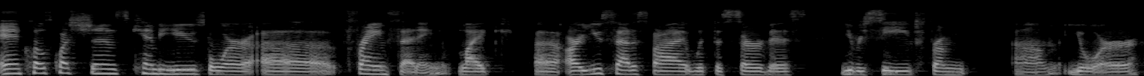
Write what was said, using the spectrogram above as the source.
And closed questions can be used for uh, frame setting, like uh, are you satisfied with the service you received from um, your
